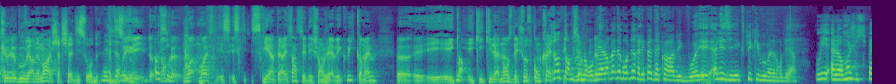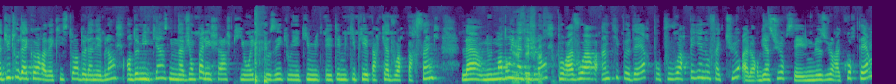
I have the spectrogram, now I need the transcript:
que le gouvernement a cherché à dissoudre. Oui, donc, euh, moi, moi, ce qui est intéressant, c'est d'échanger avec lui quand même euh, et, qu'il annonce des choses concrètes. J'entends, M. Moreau. Mais alors, Mme Robert, elle n'est pas d'accord avec vous. Allez-y, expliquez-vous, Madame Robert. Oui, alors moi je ne suis pas du tout d'accord avec l'histoire de l'année blanche. En 2015, nous n'avions pas les charges qui ont explosé, qui ont été multipliées par 4 voire par 5. Là, nous demandons une année blanche pour avoir un petit peu d'air, pour pouvoir payer nos factures. Alors bien sûr, c'est une mesure à court terme,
